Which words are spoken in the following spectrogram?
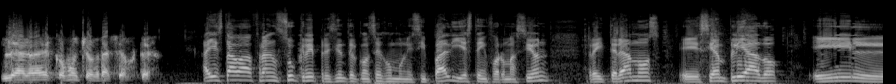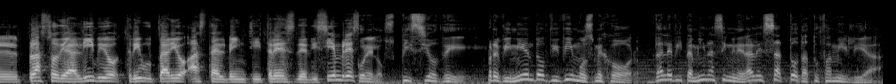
Le agradezco mucho, gracias a usted. Ahí estaba Franz Sucre, presidente del Consejo Municipal, y esta información, reiteramos, eh, se ha ampliado el plazo de alivio tributario hasta el 23 de diciembre. Con el auspicio de Previniendo Vivimos Mejor. Dale vitaminas y minerales a toda tu familia.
